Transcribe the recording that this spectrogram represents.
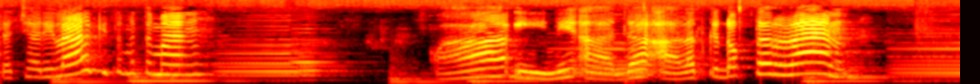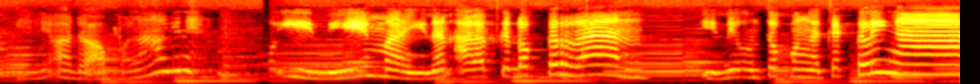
Kita cari lagi, teman-teman. Wah, ini ada alat kedokteran. Ini ada apa lagi nih? Oh, ini mainan alat kedokteran. Ini untuk mengecek telinga.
